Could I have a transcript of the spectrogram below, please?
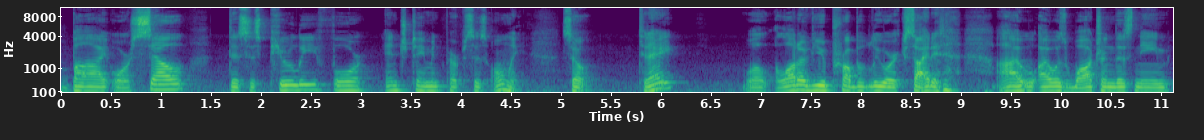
buy or sell. This is purely for entertainment purposes only. So today well a lot of you probably were excited. I, I was watching this name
